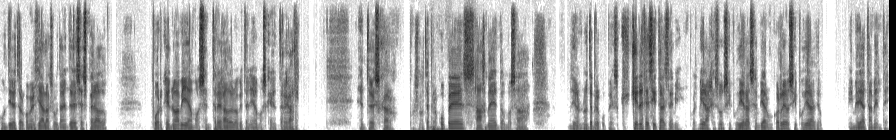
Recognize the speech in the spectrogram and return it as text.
un director comercial absolutamente desesperado porque no habíamos entregado lo que teníamos que entregar. Entonces, claro, pues no te preocupes, Ahmed, vamos a... No te preocupes, ¿qué necesitas de mí? Pues mira, Jesús, si pudieras enviar un correo, si pudieras, inmediatamente.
